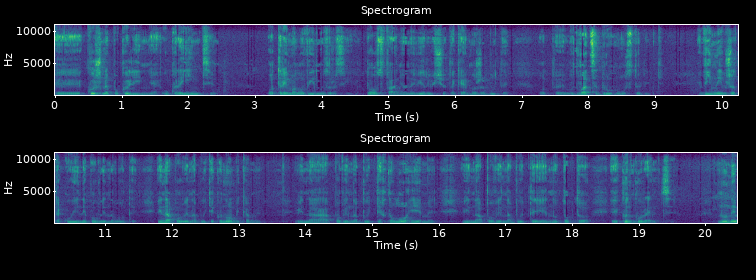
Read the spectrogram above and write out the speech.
е, кожне покоління українців отримало війну з Росією. До останнього не вірив, що таке може бути от, е, в 22 столітті. Війни вже такої не повинно бути. Війна повинна бути економіками, війна повинна бути технологіями, війна повинна бути, ну тобто, е, конкуренція. Ну не,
